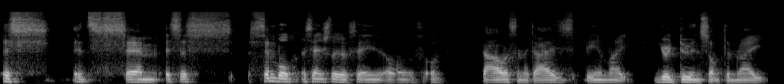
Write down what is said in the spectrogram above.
it's it's um it's a symbol essentially of saying of of Dallas and the guys being like you're doing something right.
